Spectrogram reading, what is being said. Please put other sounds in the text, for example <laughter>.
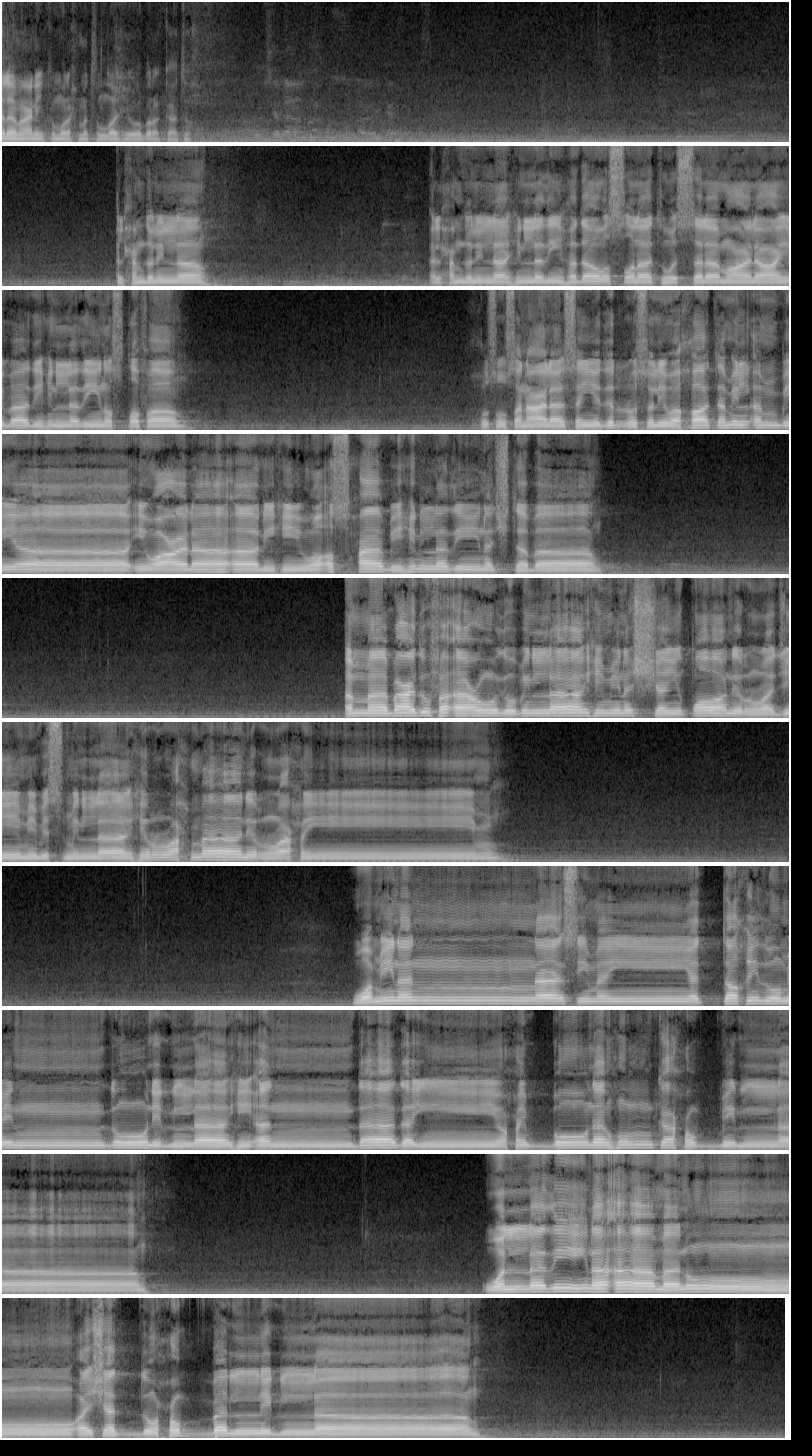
السلام عليكم ورحمة الله وبركاته. الحمد لله. الحمد لله الذي هدى والصلاة والسلام على عباده الذين اصطفى. خصوصا على سيد الرسل وخاتم الأنبياء وعلى آله وأصحابه الذين اجتبى. أما بعد فأعوذ بالله من الشيطان الرجيم. بسم الله الرحمن الرحيم. ومن الناس من يتخذ من دون الله أندادا يحبونهم كحب الله. والذين آمنوا أشد حبا لله.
